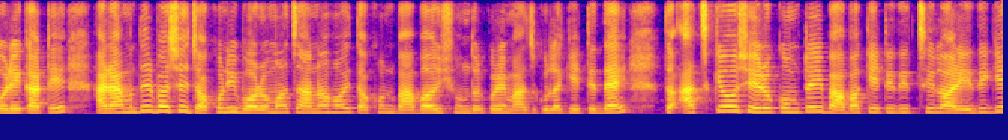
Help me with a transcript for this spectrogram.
করে কাটে। আর আমাদের বাসায় যখনই বড় মাছ আনা হয়, তখন বাবা ওই সুন্দর করে মাছগুলা কেটে দেয়। তো আজকেও সেরকমটাই বাবা কেটে দিচ্ছিল। আর এদিকে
